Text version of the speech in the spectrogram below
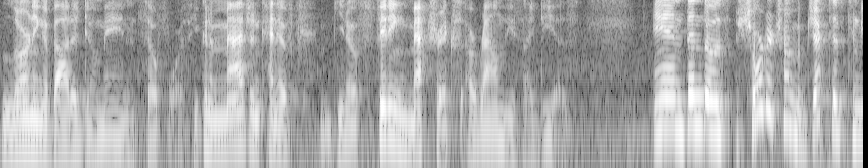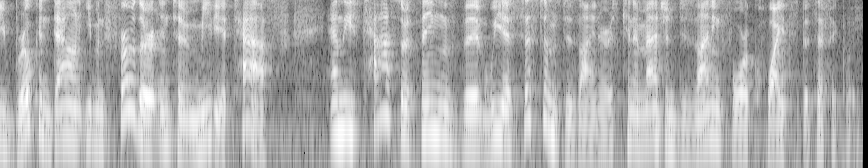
learning about a domain, and so forth. You can imagine kind of, you know, fitting metrics around these ideas. And then those shorter term objectives can be broken down even further into immediate tasks. And these tasks are things that we as systems designers can imagine designing for quite specifically.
